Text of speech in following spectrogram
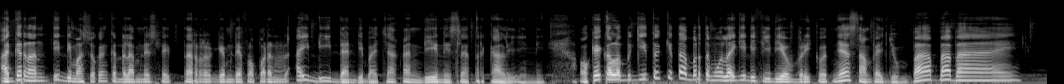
agar nanti dimasukkan ke dalam newsletter gamedeveloper.id dan dibacakan di newsletter kali ini. Oke, kalau begitu kita bertemu lagi di video berikutnya. Sampai jumpa, bye bye.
